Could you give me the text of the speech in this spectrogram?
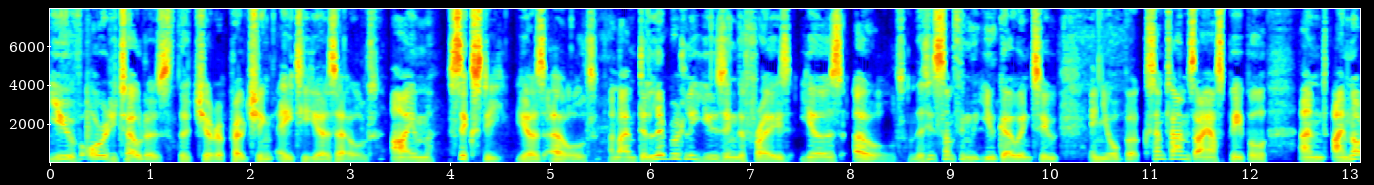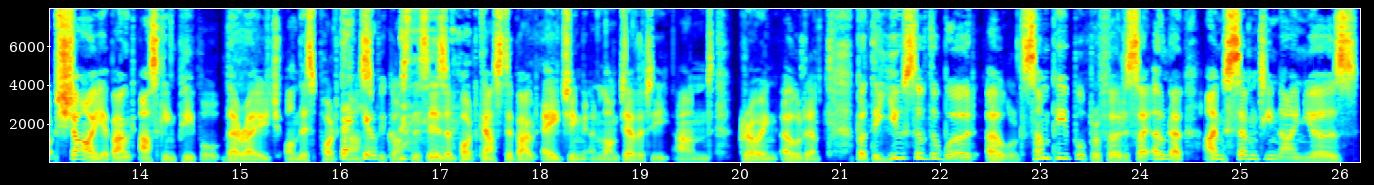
You've already told us that you're approaching 80 years old. I'm 60 years old, and I'm deliberately using the phrase years old. And this is something that you mm-hmm. go into in your book. Sometimes I ask people, and I'm not shy about asking people their age on this podcast because this is a podcast about aging and longevity and growing older. But the use of the word old, some people prefer to say, oh no, I'm 79 years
